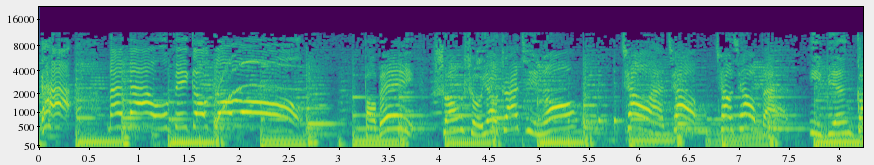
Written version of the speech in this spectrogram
哈，妈妈，我飞高高喽！宝贝，双手要抓紧哦。跳啊跳，跷跷板一边高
